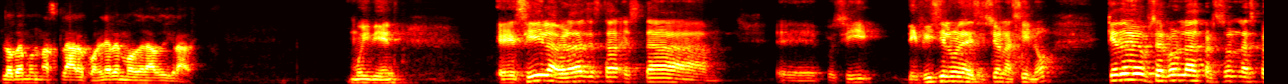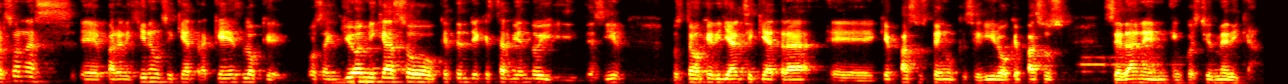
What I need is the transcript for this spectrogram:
lo vemos más claro, con leve, moderado y grave. Muy bien. Eh, sí, la verdad está, está eh, pues sí, difícil una decisión así, ¿no? ¿Qué debe observar la las personas eh, para elegir a un psiquiatra? ¿Qué es lo que, o sea, yo en mi caso, qué tendría que estar viendo y decir, pues tengo que ir ya al psiquiatra, eh, qué pasos tengo que seguir o qué pasos se dan en, cuestión médica.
